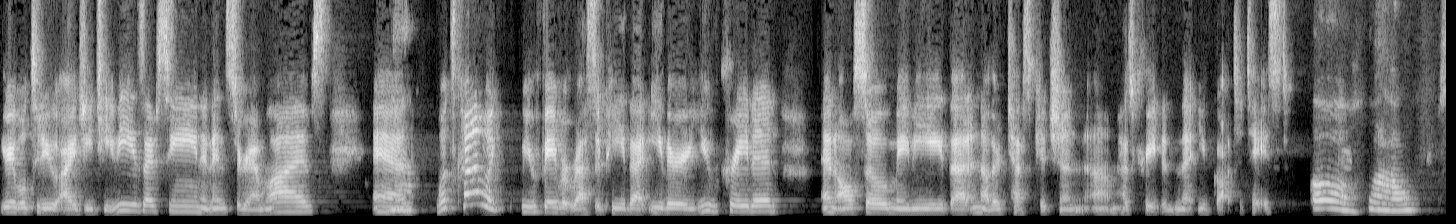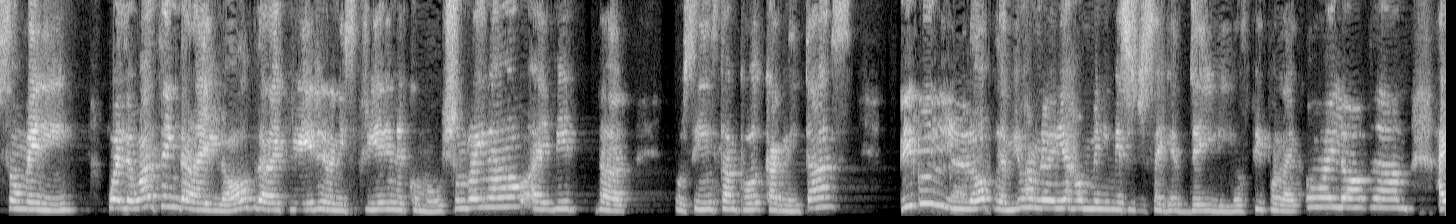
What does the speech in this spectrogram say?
you're able to do igtvs i've seen and instagram lives and Yeah. what's kind of like your favorite recipe that either you've created and also maybe that another test kitchen um, has created and that you've got to taste Oh, wow. So many. Well, the one thing that I love that I created and is creating a commotion right now, I did the those instant pot carnitas. People Yeah. love them. You have no idea how many messages I get daily of people like, "Oh, I love them." I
